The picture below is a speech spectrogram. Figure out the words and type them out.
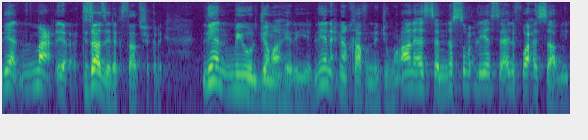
لأن مع اعتزازي لك أستاذ شكري. لين ميول جماهيرية لين إحنا نخاف من الجمهور. أنا هسه من الصبح لي هسه ألف واحد سابني.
